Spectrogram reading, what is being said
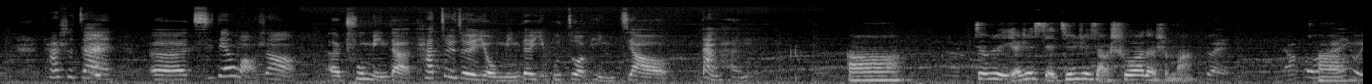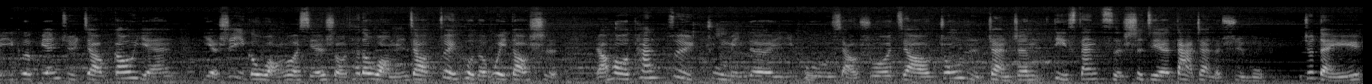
他是在呃起点网上呃出名的，他最最有名的一部作品叫《弹痕》。啊，就是也是写军事小说的是吗？对，然后还有一个编剧叫高岩。也是一个网络写手，他的网名叫最后的味道是，然后他最著名的一部小说叫《中日战争：第三次世界大战的序幕》，就等于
